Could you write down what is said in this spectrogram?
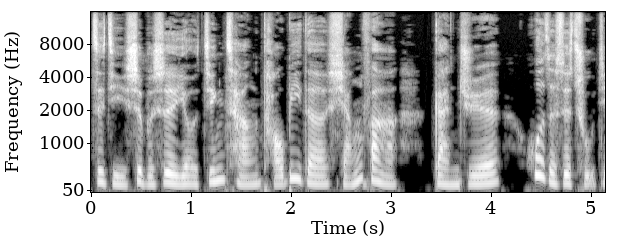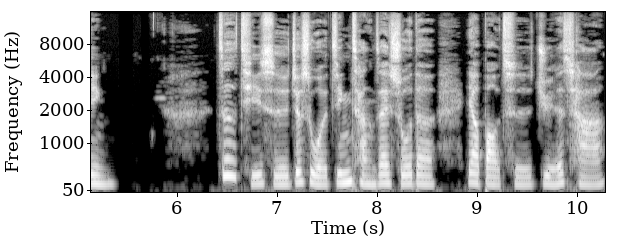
自己是不是有经常逃避的想法、感觉或者是处境。这其实就是我经常在说的，要保持觉察。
